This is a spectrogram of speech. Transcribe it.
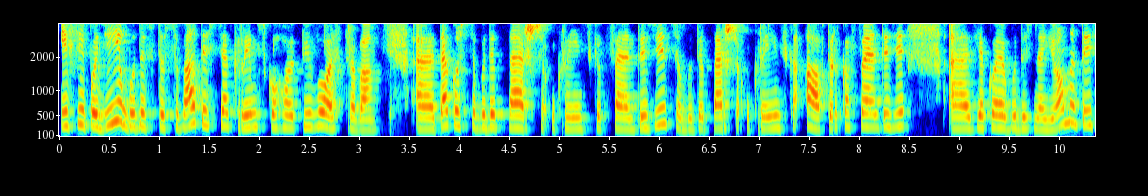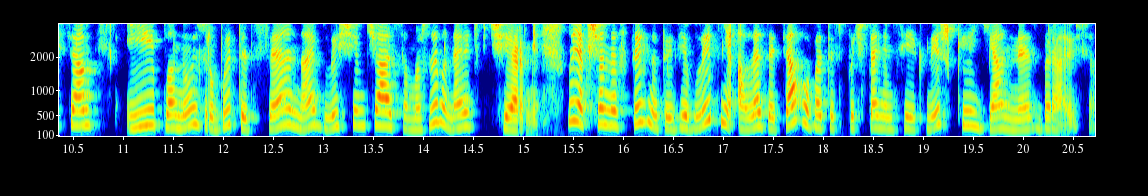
і всі події будуть стосуватися Кримського півострова. Е, Також це буде перше українське фентезі, це буде перша українська авторка фентезі, е, з якою я буду знайомитися, і планую зробити це найближчим часом, можливо, навіть в червні. Ну, якщо не встигну, тоді в липні, але затягувати з прочитанням цієї книжки я не збираюся.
